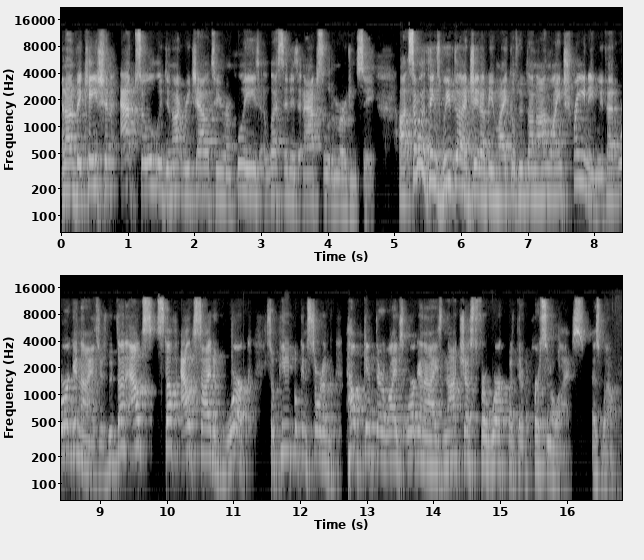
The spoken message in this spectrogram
And on vacation, absolutely do not reach out to your employees unless it is an absolute emergency. Uh, some of the things we've done at JW Michaels, we've done online training, we've had organizers, we've done out, stuff outside of work so people can sort of help get their lives organized, not just for work, but their personal lives as well.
